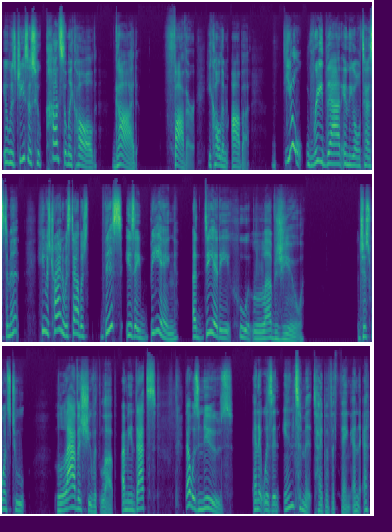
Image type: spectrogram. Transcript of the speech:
it was Jesus who constantly called God Father. He called him Abba you don't read that in the Old Testament. He was trying to establish this is a being, a deity who loves you, just wants to lavish you with love. I mean, that's that was news, and it was an intimate type of a thing. And, and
